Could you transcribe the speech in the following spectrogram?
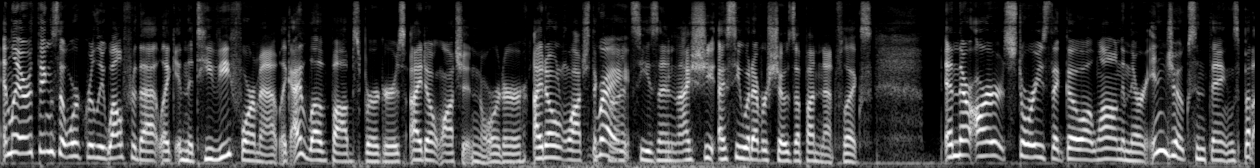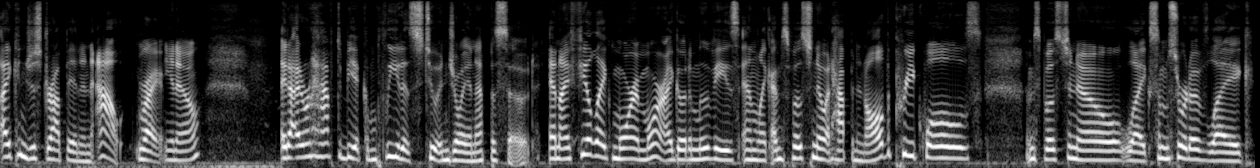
And there are things that work really well for that, like in the TV format. Like I love Bob's Burgers. I don't watch it in order. I don't watch the Right. current season. I, she- I see whatever shows up on Netflix. And there are stories that go along and there are in jokes and things, but I can just drop in and out. Right. You know? And I don't have to be a completist to enjoy an episode. And I feel like more and more I go to movies and like I'm supposed to know what happened in all the prequels. I'm supposed to know like some sort of like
